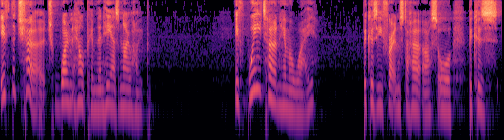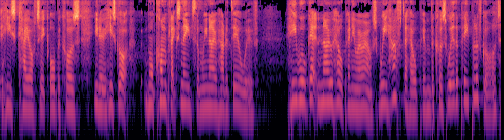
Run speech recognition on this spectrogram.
if the church won't help him, then he has no hope. If we turn him away, because he threatens to hurt us or because he's chaotic or because you know he's got more complex needs than we know how to deal with he will get no help anywhere else. We have to help him because we're the people of God.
